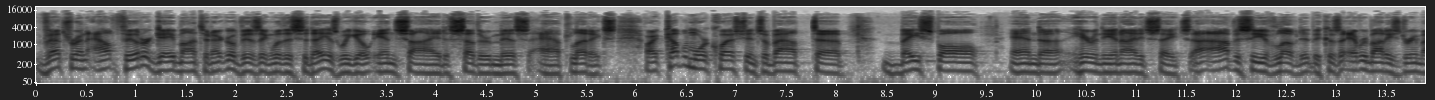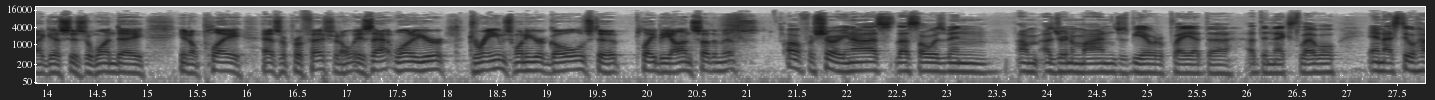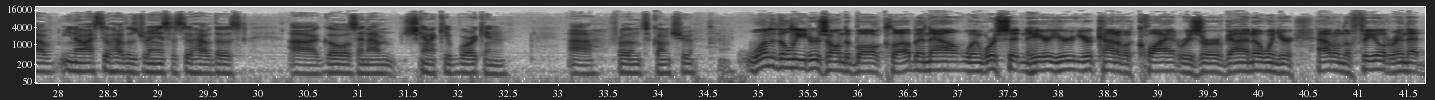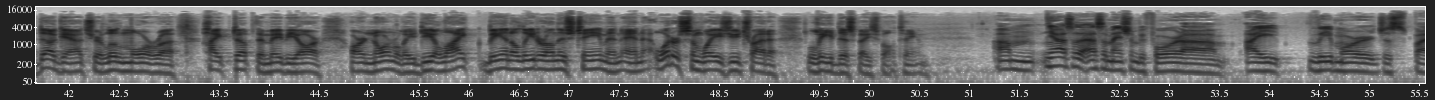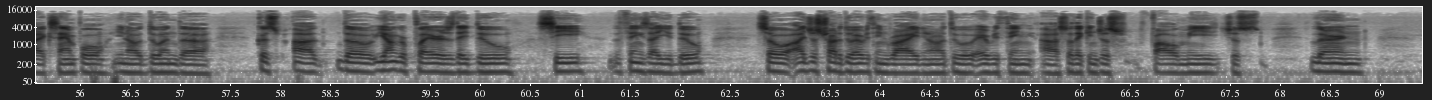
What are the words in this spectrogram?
Veteran outfielder Gabe Montenegro visiting with us today as we go inside Southern Miss Athletics. All right, a couple more questions about uh, baseball and uh, here in the United States. obviously, you've loved it because everybody's dream, I guess, is to one day, you know, play as a professional. Is that one of your dreams, one of your goals to play beyond Southern Miss? Oh, for sure. You know, that's that's always been um, a dream of mine, just be able to play at the at the next level. And I still have, you know, I still have those dreams. I still have those uh, goals, and I'm just gonna keep working uh, for them to come true. One of the leaders on the ball club, and now when we're sitting here, you're you're kind of a quiet, reserved guy. I know when you're out on the field or in that dugout, you're a little more uh, hyped up than maybe you are are normally. Do you like being a leader on this team, and and what are some ways you try to lead this baseball team? Um, yeah, so as I mentioned before, um, I lead more just by example. You know, doing the because uh, the younger players they do see the things that you do, so I just try to do everything right. You know, do everything uh, so they can just follow me, just learn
